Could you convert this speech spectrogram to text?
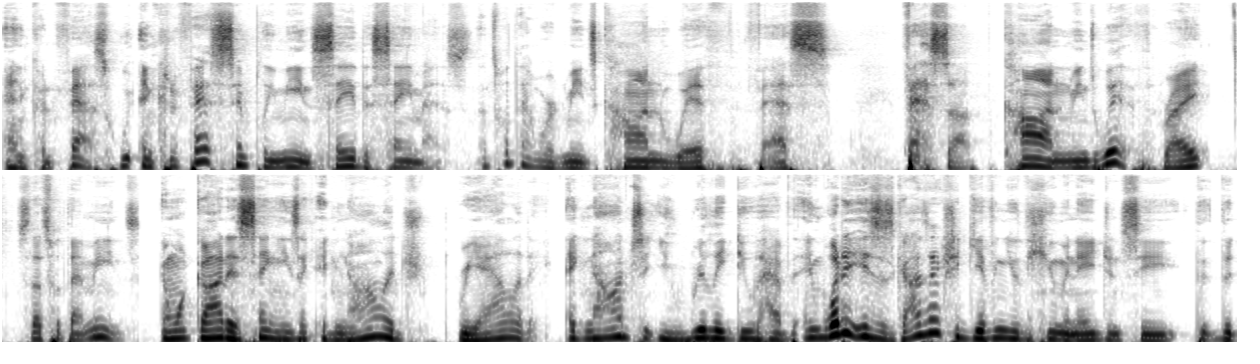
and confess. And confess simply means say the same as. That's what that word means. Con with, fess, fess up. Con means with, right? So that's what that means. And what God is saying, He's like, acknowledge reality. Acknowledge that you really do have. And what it is, is God's actually giving you the human agency the, the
